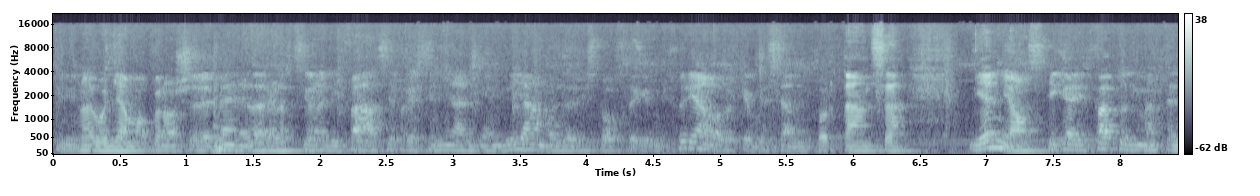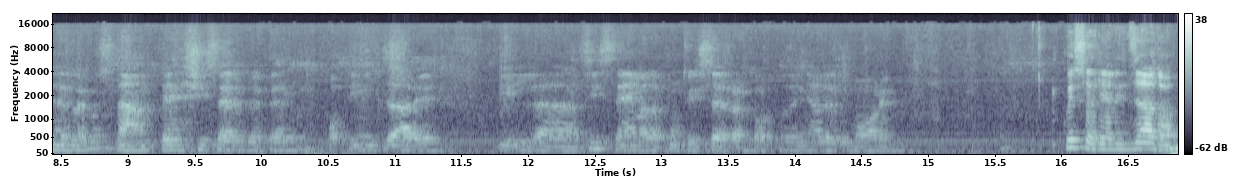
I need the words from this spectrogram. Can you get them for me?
Quindi noi vogliamo conoscere bene la relazione di fase tra i segnali che inviamo e le risposte che misuriamo perché queste hanno importanza diagnostica e il fatto di mantenerla costante ci serve per ottimizzare il sistema dal punto di vista del rapporto segnale-rumore. Questo è realizzato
